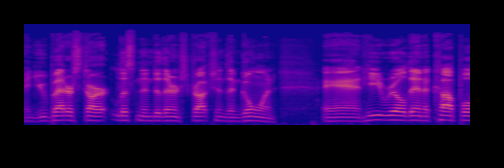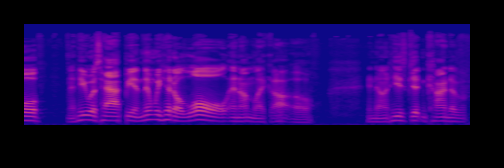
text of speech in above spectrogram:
and you better start listening to their instructions and going. And he reeled in a couple, and he was happy. And then we hit a lull, and I'm like, uh oh. You know, and he's getting kind of,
